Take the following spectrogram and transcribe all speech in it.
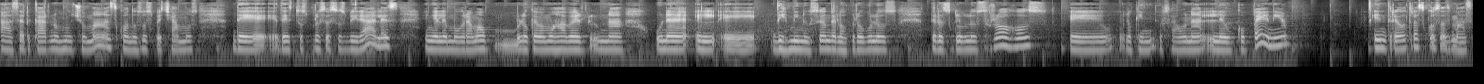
a, acercarnos mucho más cuando sospechamos de, estos procesos virales. En el hemograma lo que vamos a ver una, una eh, disminución de los glóbulos, de los glóbulos rojos, eh, lo que, o sea, una leucopenia entre otras cosas más.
